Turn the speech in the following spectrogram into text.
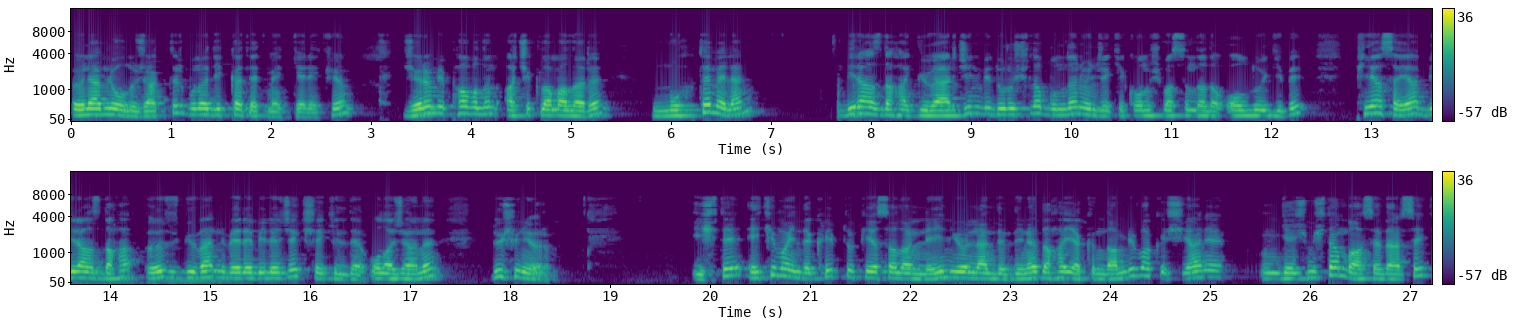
önemli olacaktır. Buna dikkat etmek gerekiyor. Jeremy Powell'ın açıklamaları muhtemelen biraz daha güvercin bir duruşla bundan önceki konuşmasında da olduğu gibi piyasaya biraz daha özgüven verebilecek şekilde olacağını düşünüyorum. İşte Ekim ayında kripto piyasalarını neyin yönlendirdiğine daha yakından bir bakış. Yani geçmişten bahsedersek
